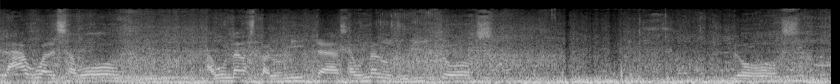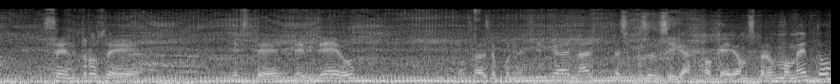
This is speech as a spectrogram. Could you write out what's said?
el agua de sabor, abundan las palomitas, abundan los duritos, los centros de, este, de video. Vamos a ver, se pone siga, ya se puso en siga. Ok, vamos a esperar un momento.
